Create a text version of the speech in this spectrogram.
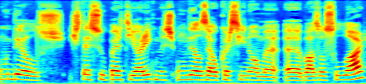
um deles, isto é super teórico, mas um deles é o carcinoma uh, basocelular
